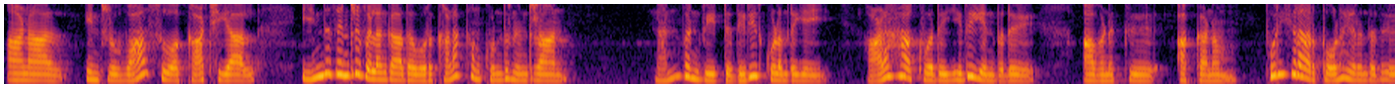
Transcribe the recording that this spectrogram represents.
ஆனால் இன்று வாசு அக்காட்சியால் இன்னதென்று விளங்காத ஒரு கலக்கம் கொண்டு நின்றான். நண்பன் வீட்டு திடீர் குழந்தையை அழகாக்குவது எது என்பது அவனுக்கு அக்கணம் புரிகிறார் போல இருந்தது.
